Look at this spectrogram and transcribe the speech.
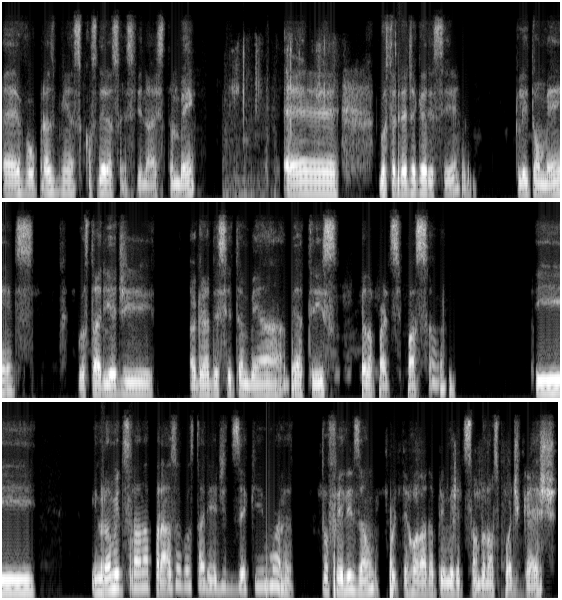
é, vou para as minhas considerações finais também. É, gostaria de agradecer Cleiton Mendes, gostaria de agradecer também a Beatriz pela participação. E em nome do Sala na Praça, eu gostaria de dizer que, mano, tô felizão por ter rolado a primeira edição do nosso podcast.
